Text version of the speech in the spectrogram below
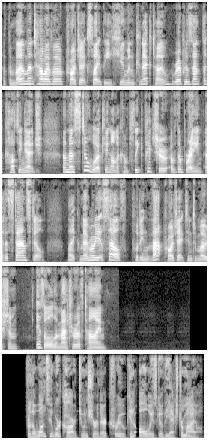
At the moment, however, projects like the Human Connectome represent the cutting edge, and they're still working on a complete picture of the brain at a standstill. Like memory itself, putting that project into motion is all a matter of time. For the ones who work hard to ensure their crew can always go the extra mile,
